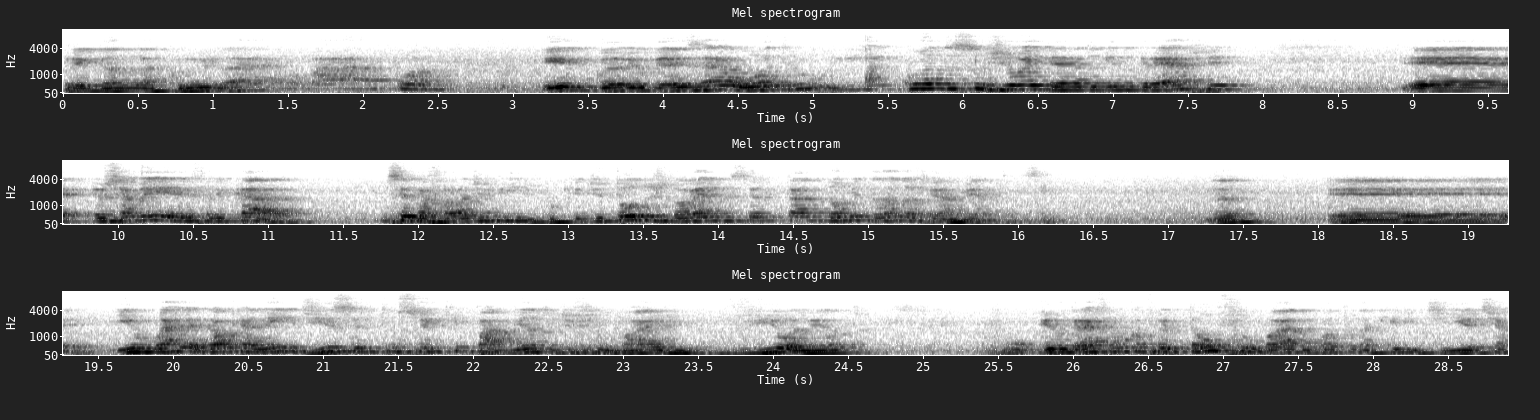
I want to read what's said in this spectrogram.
pregando na cruz, lá, ah. E, o Gans era outro. E quando surgiu a ideia do Guido Greff, é, eu chamei ele e falei, cara, você vai falar de vídeo, porque de todos nós você está dominando a ferramenta. Né? É, e o mais legal é que além disso ele trouxe um equipamento de filmagem violento. O Guinograph nunca foi tão filmado quanto naquele dia. Tinha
